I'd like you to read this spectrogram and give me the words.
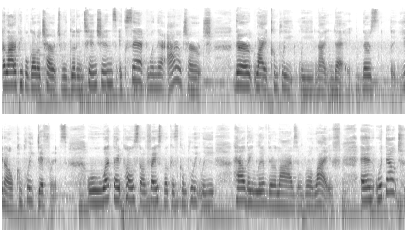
a lot of people go to church with good intentions, except when they're out of church, they're like completely night and day. There's you know, complete difference. What they post on Facebook is completely how they live their lives in real life. And without,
